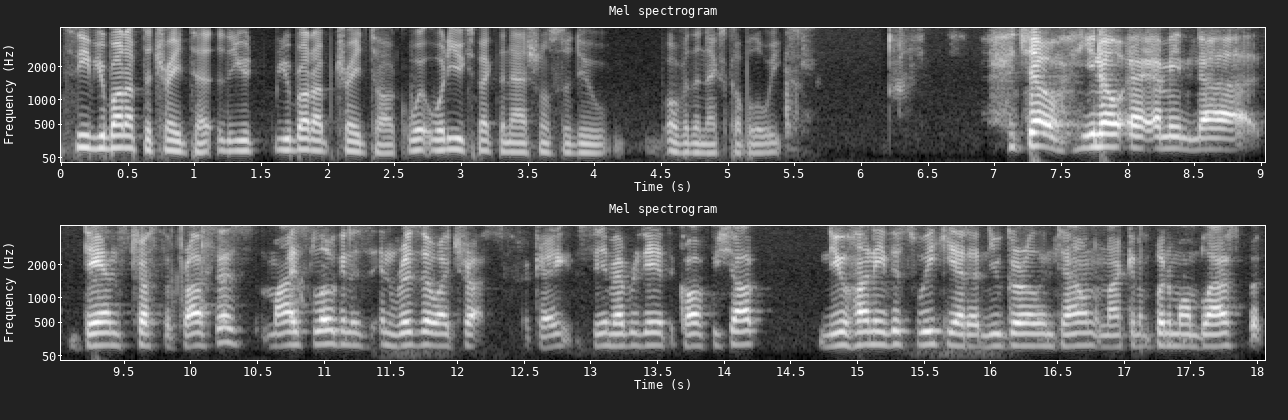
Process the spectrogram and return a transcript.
Steve, you brought up the trade. Te- you you brought up trade talk. What, what do you expect the Nationals to do over the next couple of weeks? Joe, you know, uh, I mean, uh, Dan's trust the process. My slogan is "In Rizzo, I trust." Okay, see him every day at the coffee shop. New honey this week. He had a new girl in town. I'm not going to put him on blast, but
